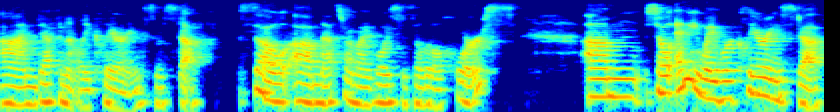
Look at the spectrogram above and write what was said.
I'm definitely clearing some stuff. So um, that's why my voice is a little hoarse. Um, so, anyway, we're clearing stuff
